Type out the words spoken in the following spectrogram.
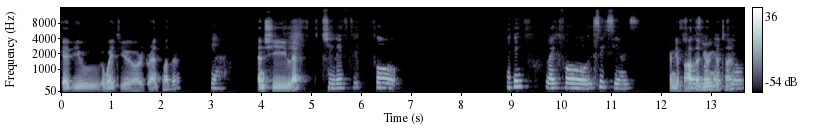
gave you away to your grandmother, yeah, and she left. she left for I think like for six years. And your father during the that time? young.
